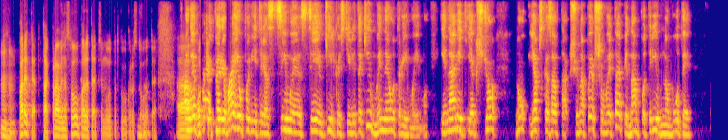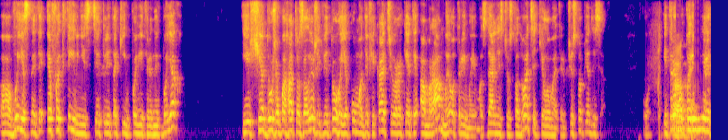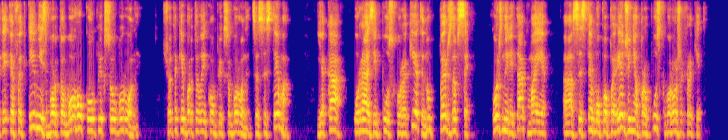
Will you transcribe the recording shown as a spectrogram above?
Угу. Паритет, так правильне слово паритет в цьому випадку використовувати. Е, Але окей. переваги в повітря з цими з цією кількості літаків ми не отримаємо. І навіть якщо, ну я б сказав так, що на першому етапі нам потрібно буде а, вияснити ефективність цих літаків в повітряних боях, і ще дуже багато залежить від того, яку модифікацію ракети Амрам ми отримаємо з дальністю 120 кілометрів чи 150. От. І треба Е. перевірити ефективність бортового комплексу оборони. Що таке бортовий комплекс оборони? Це система, яка у разі пуску ракети, ну, перш за все, кожний літак має систему попередження про пуск ворожих ракет.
